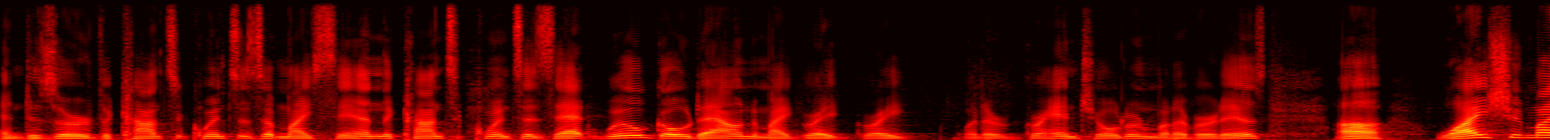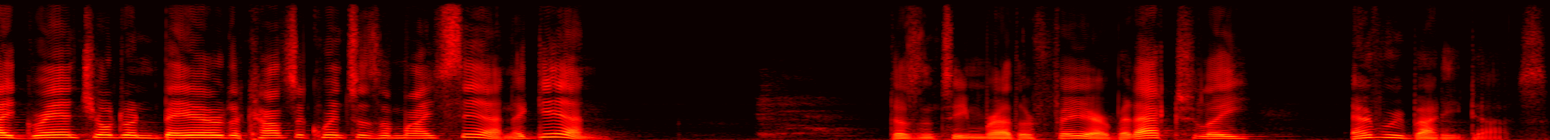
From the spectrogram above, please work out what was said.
and deserve the consequences of my sin, the consequences that will go down to my great great whatever grandchildren, whatever it is. Uh, why should my grandchildren bear the consequences of my sin? Again, doesn't seem rather fair, but actually, everybody does.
